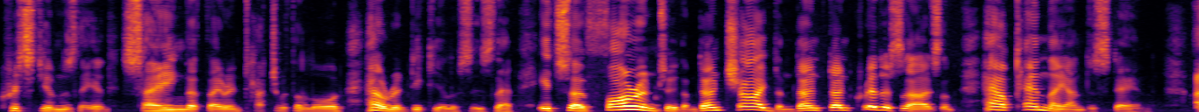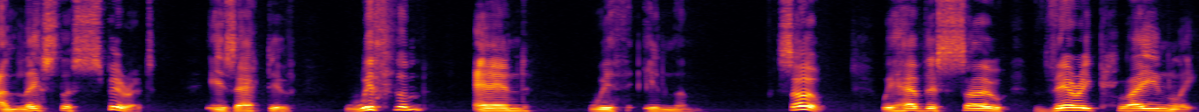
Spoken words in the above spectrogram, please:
Christians. They're saying that they're in touch with the Lord. How ridiculous is that? It's so foreign to them. Don't chide them. Don't, don't criticize them. How can they understand? Unless the Spirit is active with them and within them. So we have this so very plainly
